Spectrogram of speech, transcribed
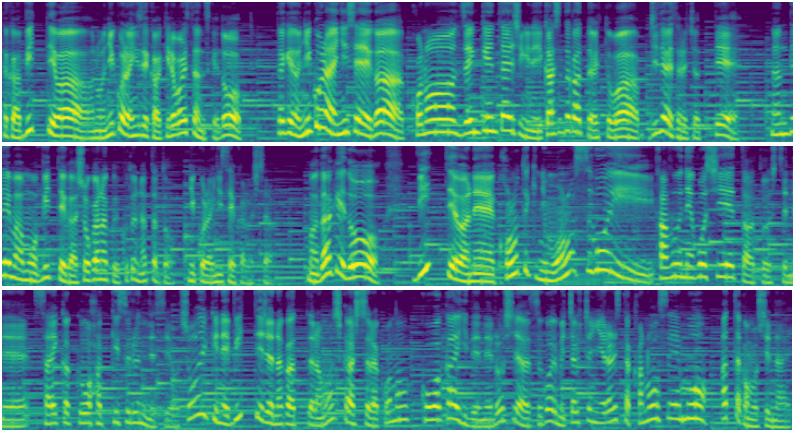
だからビッテはあのニコライ2世から嫌われてたんですけど、だけどニコライ2世がこの全権大使にね、行かせたかった人は辞退されちゃって、なんで、まあもうビッテがしょうがなく行くことになったと、ニコライ2世からしたら。まあ、だけど、ビッテはね、この時にものすごいカフネゴシエーターとしてね、才覚を発揮するんですよ。正直ね、ビッテじゃなかったら、もしかしたらこの講和会議でね、ロシアすごいめちゃくちゃにやられてた可能性もあったかもしれない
